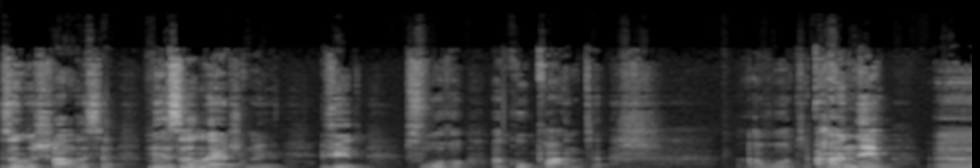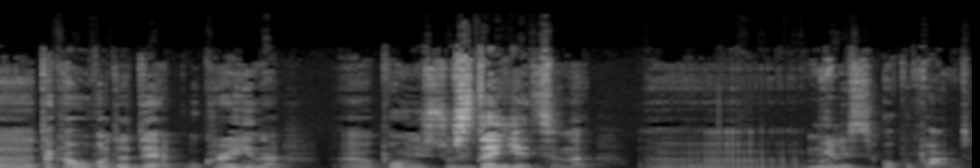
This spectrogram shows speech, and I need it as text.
залишалася незалежною від свого окупанта. От. А не е, така угода, де Україна е, повністю здається на е, милість окупанта.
